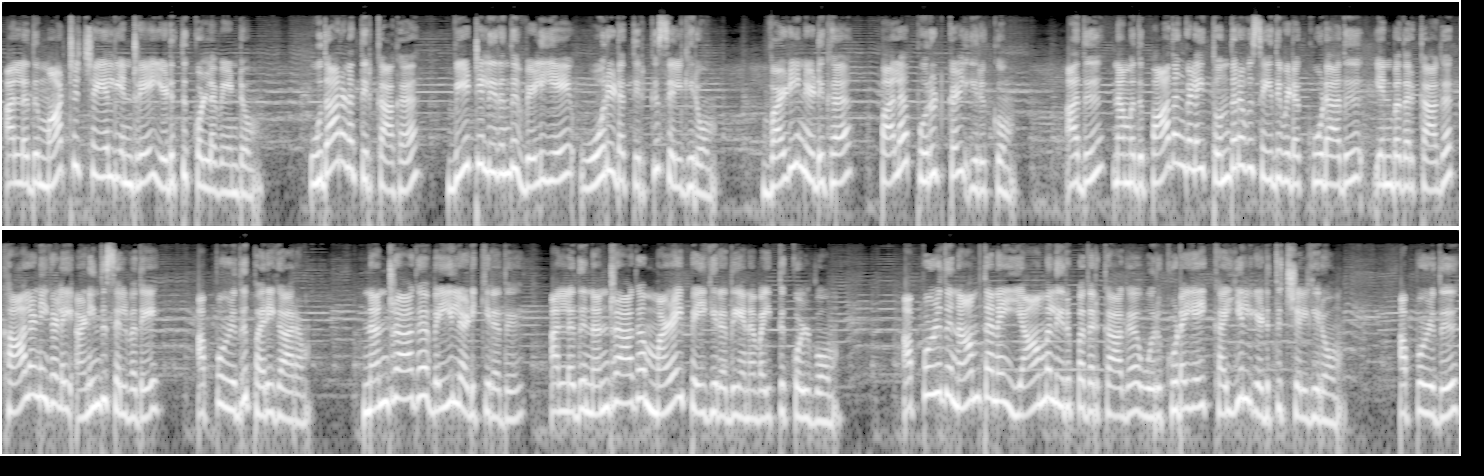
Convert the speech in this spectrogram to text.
அல்லது மாற்றுச் செயல் என்றே எடுத்துக்கொள்ள வேண்டும். உதாரணத்திற்காக வீட்டிலிருந்து வெளியே ஓரிடத்திற்கு செல்கிறோம். வழி நெடுக பல பொருட்கள் இருக்கும். அது நமது பாதங்களை தொந்தரவு செய்துவிடக் கூடாது என்பதற்காக காலணிகளை அணிந்து செல்வதே அப்பொழுது பரிகாரம். நன்றாக வெயில் அடிக்கிறது அல்லது நன்றாக மழை பெய்கிறது என வைத்துக் கொள்வோம். அப்பொழுது நாம் தன்னை யாமல் இருப்பதற்காக ஒரு குடையை கையில் எடுத்துச் செல்கிறோம். அப்பொழுது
